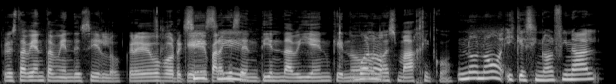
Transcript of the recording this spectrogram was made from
Pero está bien también decirlo, creo, porque para que se entienda bien que no, no es mágico. No, no, y que si no al final,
